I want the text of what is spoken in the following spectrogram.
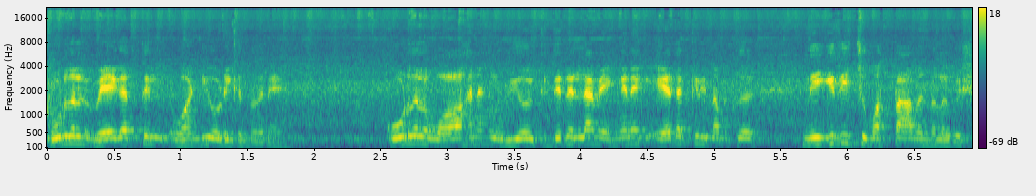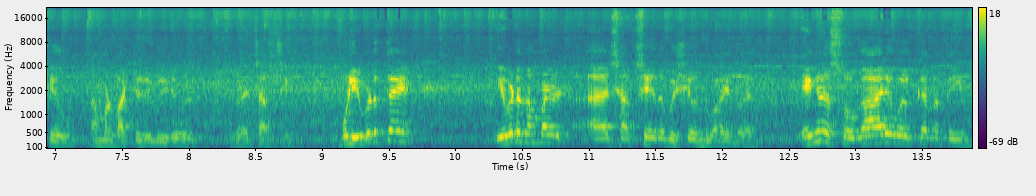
കൂടുതൽ വേഗത്തിൽ വണ്ടി ഓടിക്കുന്നതിന് കൂടുതൽ വാഹനങ്ങൾ ഉപയോഗിക്കും ഇതിനെല്ലാം എങ്ങനെ ഏതൊക്കെ നമുക്ക് നികുതി ചുമത്താം എന്നുള്ള വിഷയവും നമ്മൾ മറ്റൊരു വീഡിയോയിൽ ചർച്ച ചെയ്യും. അപ്പോൾ ഇവിടുത്തെ ഇവിടെ നമ്മൾ ചർച്ച ചെയ്ത വിഷയം എന്ന് പറയുന്നത് എങ്ങനെ സ്വകാര്യവൽക്കരണത്തെയും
